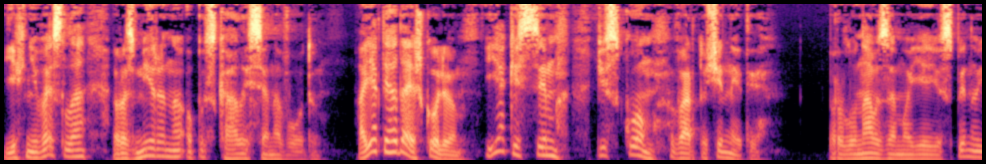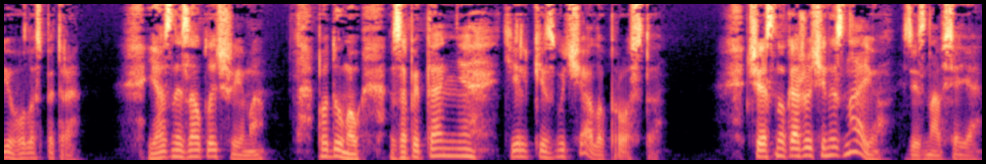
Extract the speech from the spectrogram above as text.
Їхні весла розмірено опускалися на воду. А як ти гадаєш, Колю, як із цим піском варто чинити? пролунав за моєю спиною голос Петра. Я знизав плечима. Подумав, запитання тільки звучало просто. Чесно кажучи, не знаю, зізнався я.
